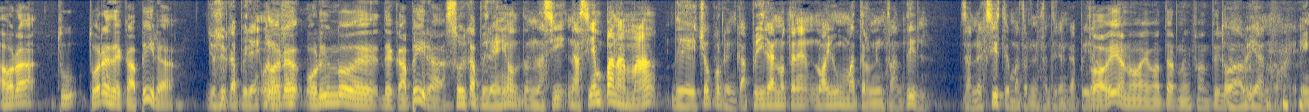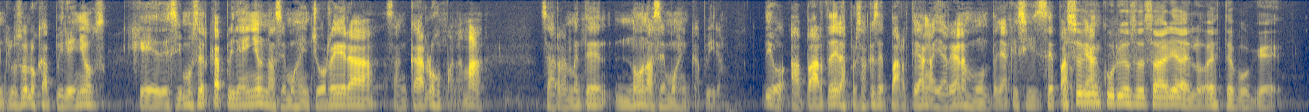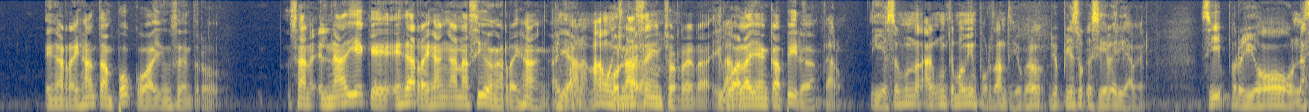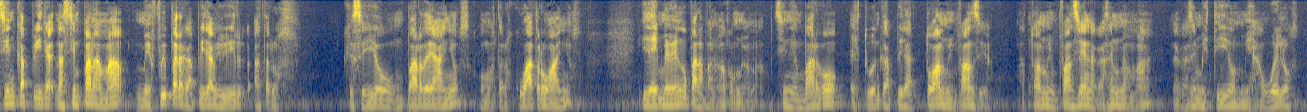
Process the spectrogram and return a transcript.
ahora tú, tú eres de Capira. Yo soy capireño. Tú eres oriundo de, de Capira. soy capireño, nací, nací en Panamá, de hecho, porque en Capira no, tenem- no hay un materno infantil. O sea, no existe un materno infantil en Capira. Todavía no hay materno infantil. Todavía no hay. Incluso los capireños que decimos ser capireños nacemos en Chorrera, San Carlos o Panamá. O sea, realmente no nacemos en Capira. Digo, aparte de las personas que se partean allá arriba en las montañas, que sí se Eso es bien partean. curioso esa área del oeste porque en Arraiján tampoco hay un centro. O sea, el nadie que es de Arraiján ha nacido en Arraiján. En allá, Panamá o en nace Chorrera. en Chorrera. Claro. Igual allá en Capira. Claro. Y eso es un tema muy importante. Yo creo, yo pienso que sí debería haber. Sí, pero yo nací en Capira, nací en Panamá, me fui para Capira a vivir hasta los, qué sé yo, un par de años, como hasta los cuatro años, y de ahí me vengo para Panamá con mi mamá. Sin embargo, estuve en Capira toda mi infancia. Toda mi infancia en la casa de mi mamá, en la casa de mis tíos, mis abuelos,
